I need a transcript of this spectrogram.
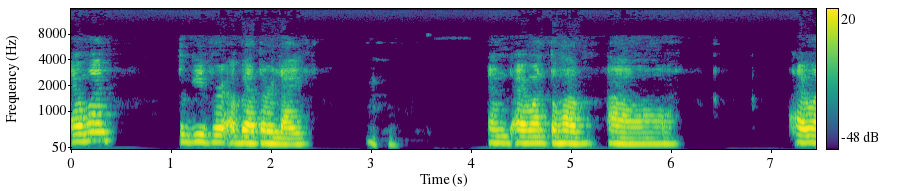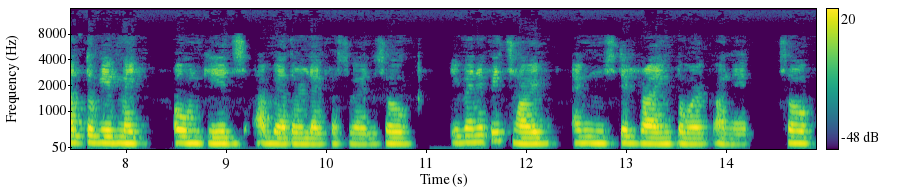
I want to give her a better life, Mhm. and I want to have, uh, I want to give my own kids a better life as well. So even if it's hard, I'm still trying to work on it. So,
